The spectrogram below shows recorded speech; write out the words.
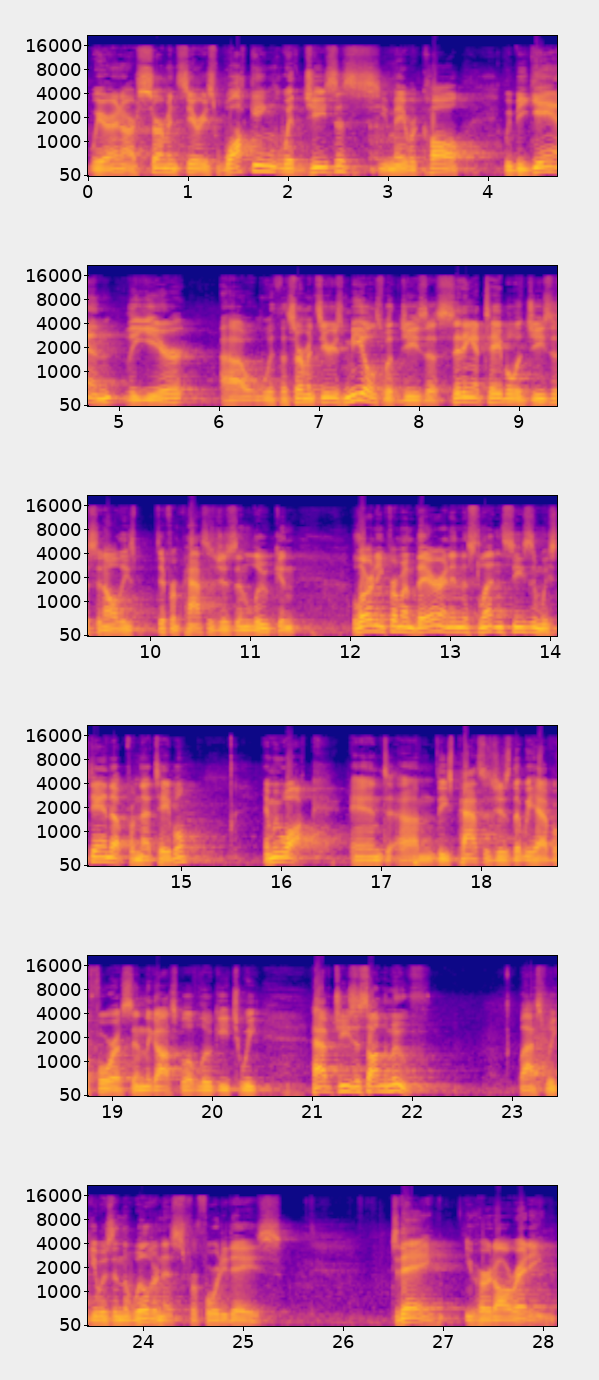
We are in our sermon series, Walking with Jesus. You may recall we began the year uh, with the sermon series, Meals with Jesus, sitting at table with Jesus and all these different passages in Luke and learning from him there. And in this Lenten season, we stand up from that table and we walk. And um, these passages that we have before us in the Gospel of Luke each week have Jesus on the move. Last week, it was in the wilderness for 40 days. Today, you heard already,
